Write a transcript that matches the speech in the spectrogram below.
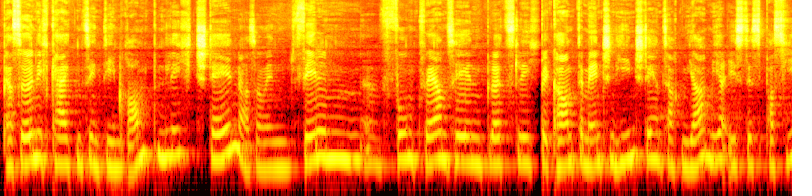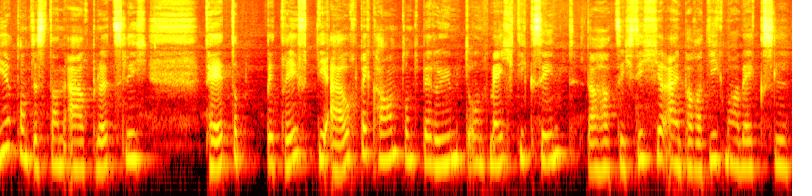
Persönlichkeiten sind, die im Rampenlicht stehen. Also wenn Film, Funk, Fernsehen plötzlich bekannte Menschen hinstehen und sagen, ja, mir ist es passiert und es dann auch plötzlich Täter betrifft, die auch bekannt und berühmt und mächtig sind. Da hat sich sicher ein Paradigmawechsel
